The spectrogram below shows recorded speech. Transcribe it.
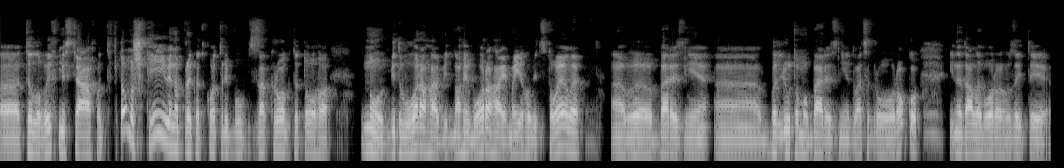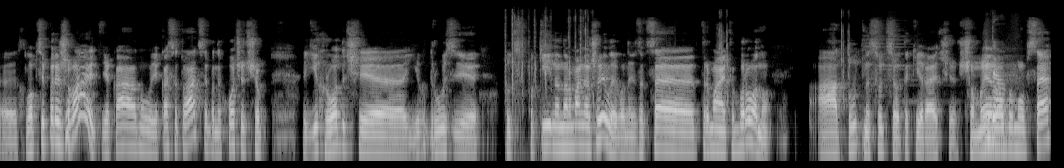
е, тилових місцях, от в тому ж Києві, наприклад, котрий був за крок до того, ну, від ворога, від ноги ворога, і ми його відстояли е, в березні, е, в лютому березні 22-го року і не дали ворогу зайти. Е, Хлопці переживають, яка, ну, яка ситуація, вони хочуть, щоб їх родичі, їх друзі тут спокійно, нормально жили. Вони за це тримають оборону. А тут несуться такі речі, що ми Да. робимо все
